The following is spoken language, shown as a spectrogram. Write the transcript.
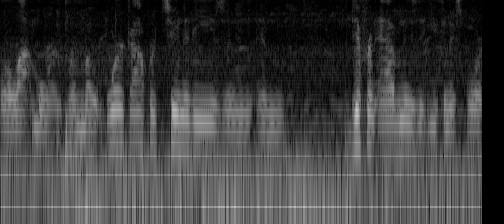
a lot more remote work opportunities and, and different avenues that you can explore.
